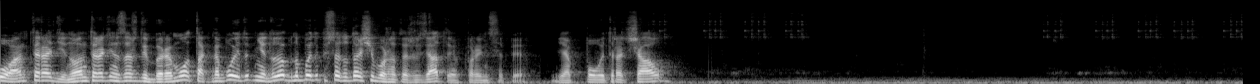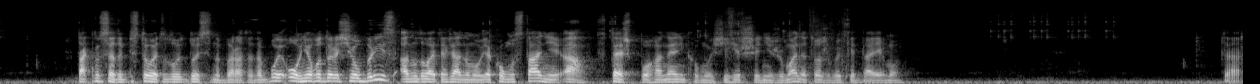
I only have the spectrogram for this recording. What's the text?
О, антирадін. Ну антирадін завжди беремо. Так, набої до... Ні, набої до пістолету, до речі, можна теж взяти, в принципі. Я повитрачав. Так, ну все, до пістолету досі набирати набої. О, у нього, до речі, обріз. А ну давайте глянемо, в якому стані. А, теж поганенькому, ще гірше, ніж у мене, теж викидаємо. Так.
